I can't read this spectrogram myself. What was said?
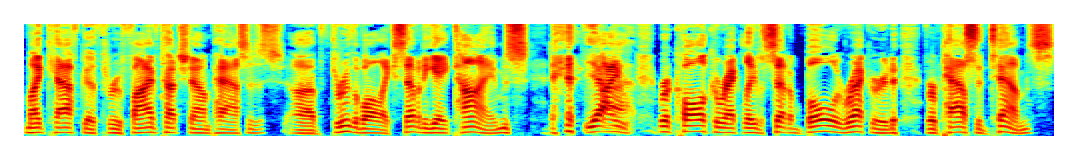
Mike Kafka threw five touchdown passes, uh, threw the ball like seventy eight times. yeah, I recall correctly, set a bowl record for pass attempts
